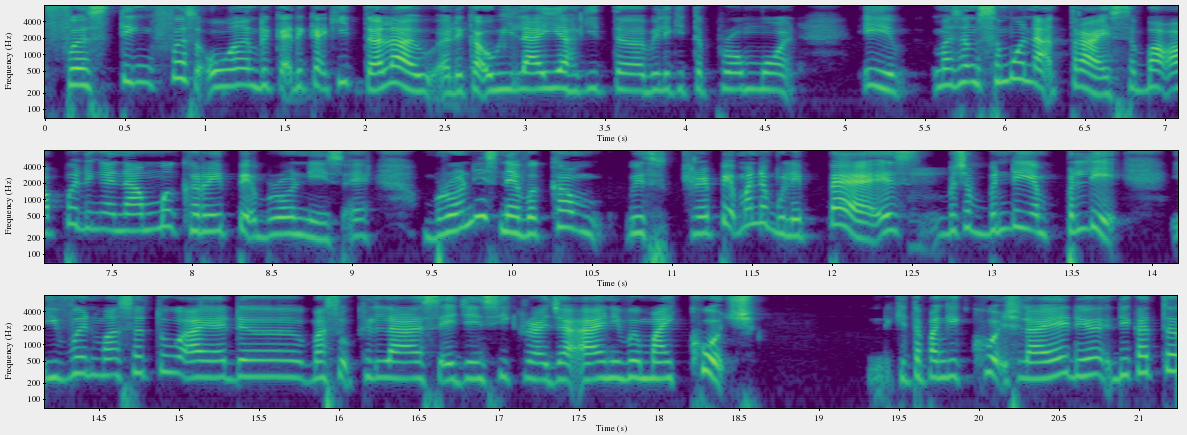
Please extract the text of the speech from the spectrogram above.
first thing first orang dekat-dekat kita lah dekat wilayah kita bila kita promote. Eh macam semua nak try. Sebab apa dengan nama kerepek brownies? Eh brownies never come with kerepek. Mana boleh pair it's Hmm. macam benda yang pelik. Even masa tu I ada masuk kelas agensi kerajaan even my coach. Kita panggil coach lah eh. Dia dia kata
